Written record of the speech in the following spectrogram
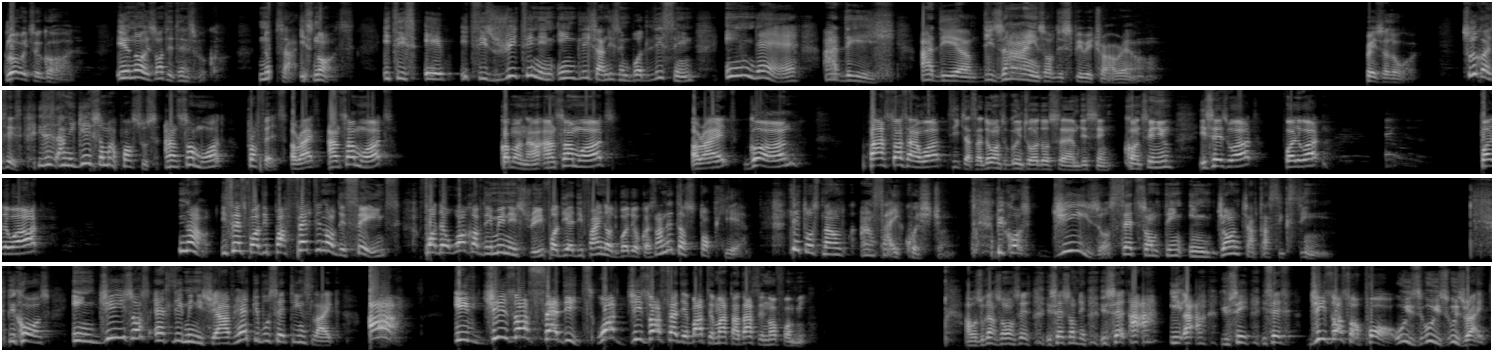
Glory to God. You know, it's not a textbook. No, sir, it's not. It is a it is written in English and listen, but listen, in there are the are the um, designs of the spiritual realm. Praise the Lord. So look what it says. He says, and he gave some apostles and some what? Prophets. All right. And some what? Come on now. And some what? All right. Go on. Pastors and what? Teachers. I don't want to go into all those um, this thing. Continue. He says what? For the what? For the what? Now, he says, for the perfecting of the saints, for the work of the ministry, for the edifying of the body of Christ. Now, let us stop here. Let us now answer a question. Because Jesus said something in John chapter 16. Because in Jesus' earthly ministry, I've heard people say things like, ah, if Jesus said it, what Jesus said about the matter, that's enough for me. I was looking at someone said, he said something. He said, ah, uh, uh, uh, you say, he says, Jesus or Paul? Who is who is who is right?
